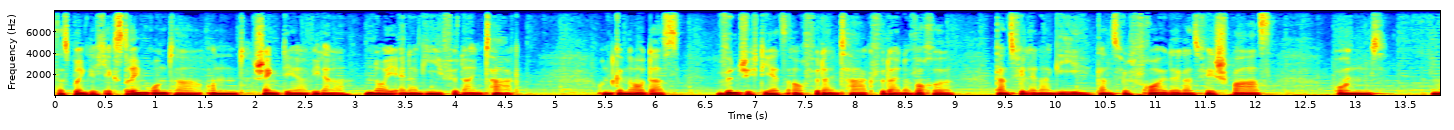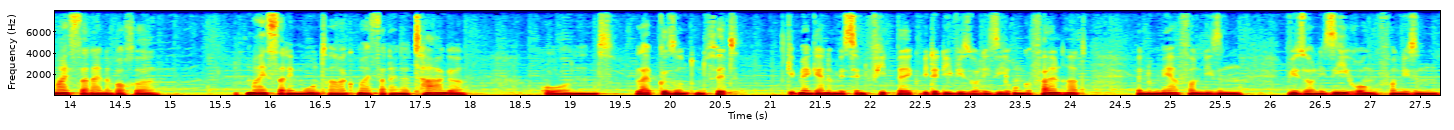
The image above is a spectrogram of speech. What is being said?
Das bringt dich extrem runter und schenkt dir wieder neue Energie für deinen Tag. Und genau das wünsche ich dir jetzt auch für deinen Tag, für deine Woche. Ganz viel Energie, ganz viel Freude, ganz viel Spaß und meister deine Woche, meister den Montag, meister deine Tage und bleib gesund und fit. Gib mir gerne ein bisschen Feedback, wie dir die Visualisierung gefallen hat. Wenn du mehr von diesen Visualisierungen, von diesen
